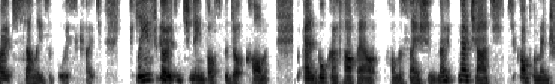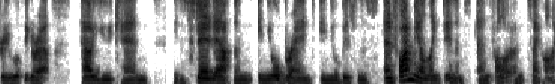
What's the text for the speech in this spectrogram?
coach, Sally's a voice coach. Please go to janeenvosper.com and book a half hour conversation. No, no charge, it's complimentary. We'll figure out how you can you know, stand out in, in your brand, in your business. And find me on LinkedIn and, and follow and say hi.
